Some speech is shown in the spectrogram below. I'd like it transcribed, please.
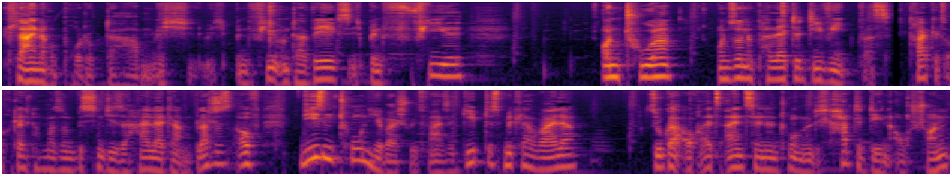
kleinere Produkte haben. Ich, ich bin viel unterwegs, ich bin viel on Tour und so eine Palette, die wiegt was. Ich trage jetzt auch gleich nochmal so ein bisschen diese Highlighter und Blushes auf. Diesen Ton hier beispielsweise gibt es mittlerweile sogar auch als einzelnen Ton. Und ich hatte den auch schon,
